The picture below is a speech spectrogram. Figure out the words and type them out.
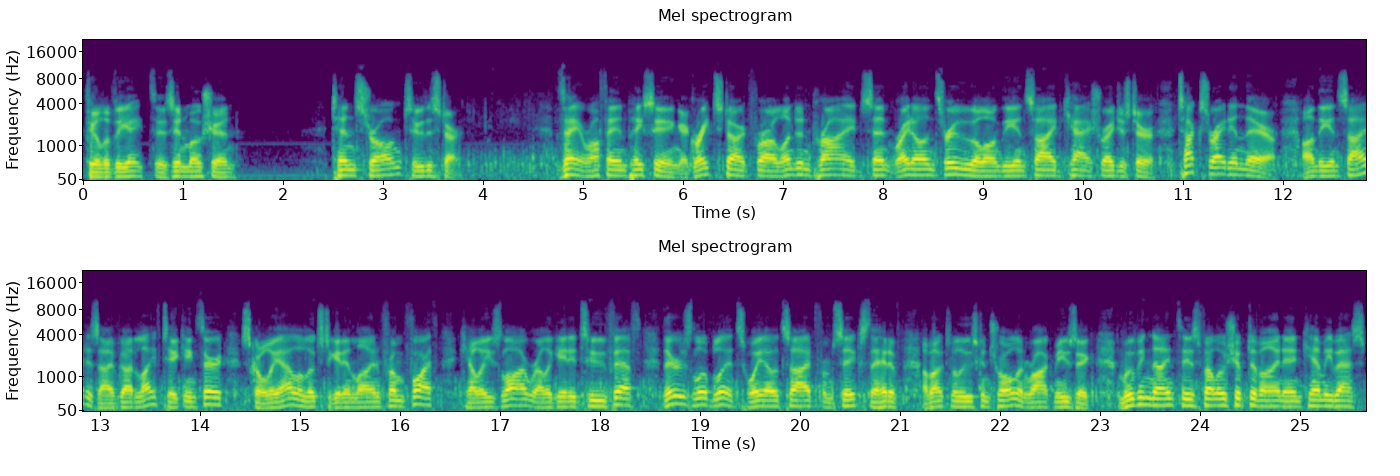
Field of the eighth is in motion. 10 strong to the start. They're off and pacing. A great start for our London Pride. Sent right on through along the inside cash register. Tucks right in there. On the inside is I've Got Life taking third. Scoliala looks to get in line from fourth. Kelly's Law relegated to fifth. There's Low Blitz way outside from sixth. Ahead of About to Lose Control and Rock Music. Moving ninth is Fellowship Divine and Cami Best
